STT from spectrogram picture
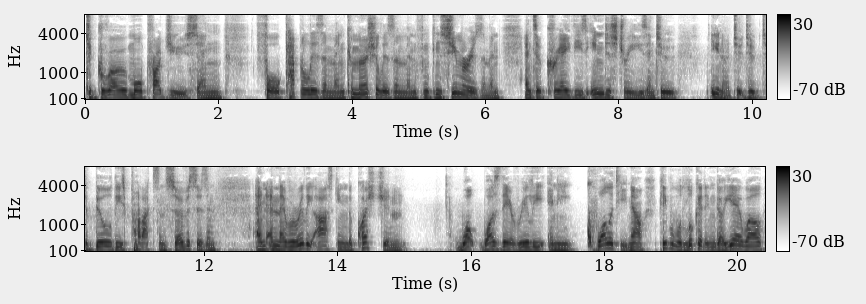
to grow more produce and for capitalism and commercialism and from consumerism and, and to create these industries and to, you know, to, to, to build these products and services. And, and, and they were really asking the question, what was there really any quality? Now, people would look at it and go, yeah, well,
